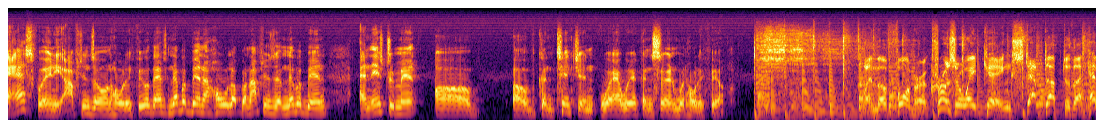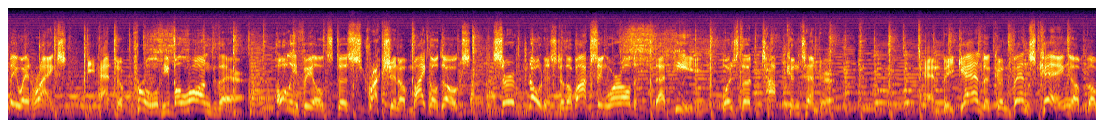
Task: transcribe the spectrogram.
asked for any options on Holyfield. There's never been a hold up on options. There's never been an instrument of of contention where we're concerned with Holyfield. When the former cruiserweight king stepped up to the heavyweight ranks, he had to prove he belonged there. Holyfield's destruction of Michael Dokes served notice to the boxing world that he was the top contender and began to convince King of the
